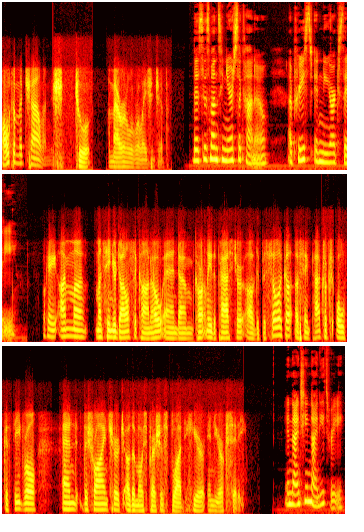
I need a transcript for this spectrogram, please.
ultimate challenge to a marital relationship. This is Monsignor Sakano, a priest in New York City. Okay, I'm uh, Monsignor Donald Sakano, and I'm currently the pastor of the Basilica of St. Patrick's Old Cathedral and the Shrine Church of the Most Precious Blood here in New York City. In 1993,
